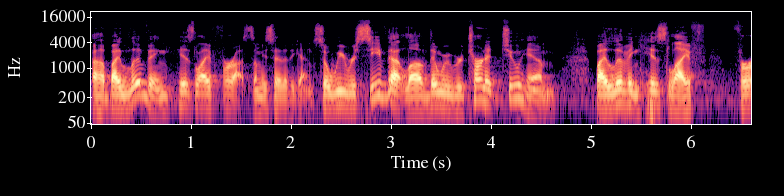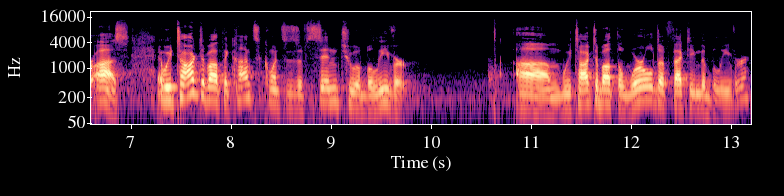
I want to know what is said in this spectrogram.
uh, by living his life for us let me say that again so we receive that love then we return it to him by living his life for us and we talked about the consequences of sin to a believer um, we talked about the world affecting the believer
